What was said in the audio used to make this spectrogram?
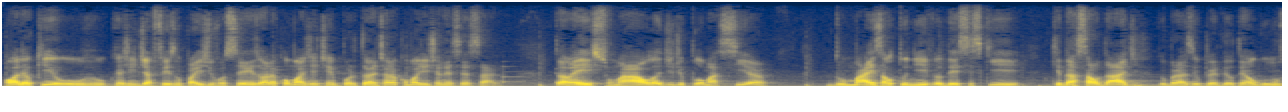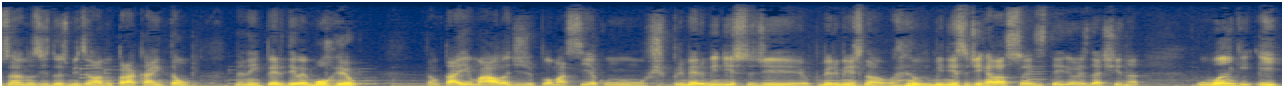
Olha o que, o, o que a gente já fez no país de vocês, olha como a gente é importante, olha como a gente é necessário. Então é isso, uma aula de diplomacia do mais alto nível, desses que, que dá saudade, que o Brasil perdeu tem alguns anos, de 2019 para cá, então né, nem perdeu, é morreu. Então tá aí uma aula de diplomacia com o primeiro-ministro de. O primeiro-ministro não, o ministro de Relações Exteriores da China, Wang Yi.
